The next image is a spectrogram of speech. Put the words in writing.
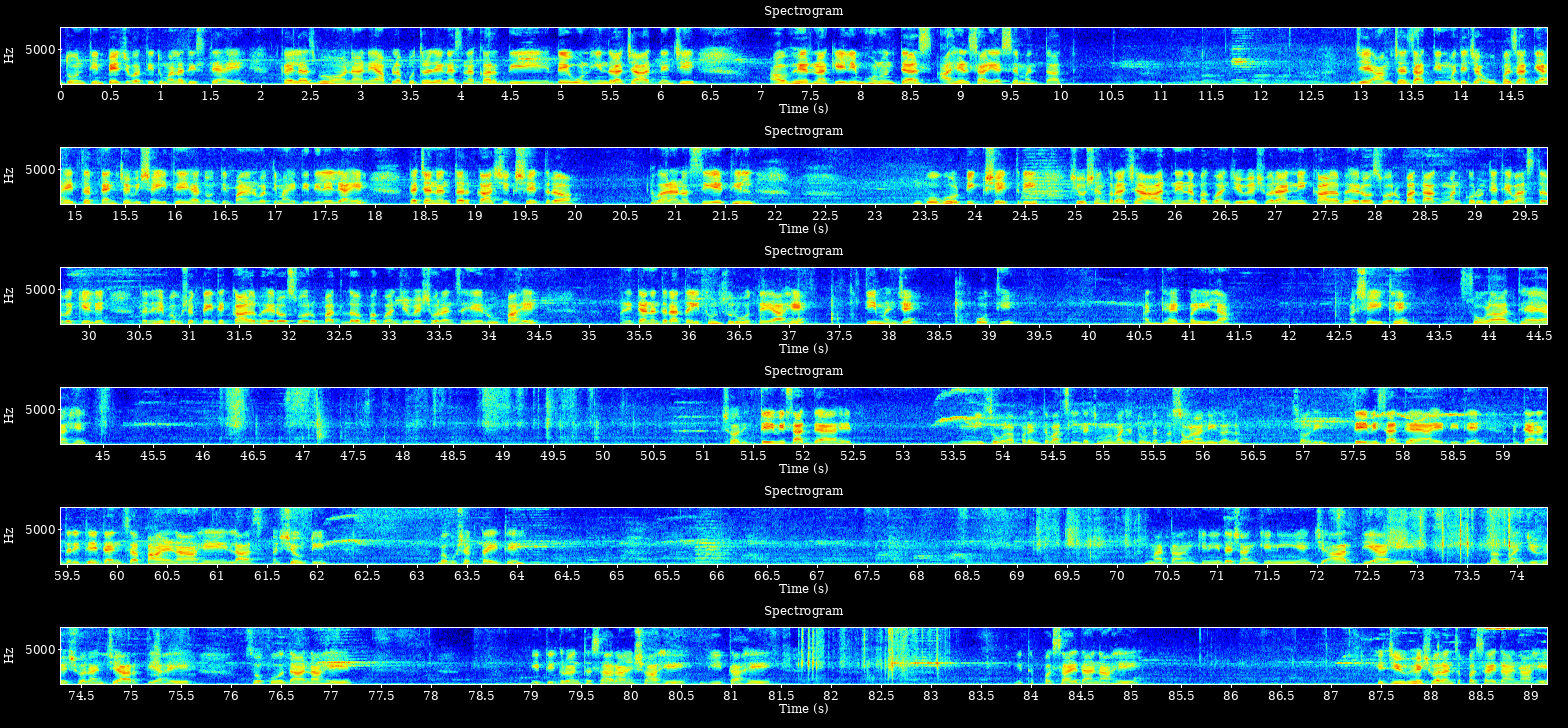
दोन तीन पेजवरती तुम्हाला दिसते आहे. कैलास भुवनाने आपला पुत्र देण्यास नकार दे देऊन इंद्राच्या आज्ञेची अवहेरना केली म्हणून त्यास आहेर साळी असे म्हणतात. जे आमच्या जातींमध्ये ज्या उपजाती आहेत तर त्यांच्याविषयी इथे ह्या दोन तीन पानांवरती माहिती दिलेली आहे. त्याच्यानंतर काशी क्षेत्र वाराणसी येथील गोघोटी क्षेत्री शिवशंकराच्या आज्ञेनं भगवान जीवेश्वरांनी काळभैरव स्वरूपात आगमन करून तेथे वास्तव्य केले. तर हे बघू शकता इथे काळभैरव स्वरूपातलं भगवान जीवेश्वरांचं हे रूप आहे. आणि त्यानंतर आता इथून सुरू होते आहे. ती म्हणजे पोथी. अध्याय पहिला. असे इथे सोळा अध्याय आहेत. सॉरी तेवीस अध्याय आहेत. मी सोळापर्यंत वाचले त्याच्यामुळे माझ्या तोंडातनं सोळा निघालं. सॉरी तेवीस अध्याय आहेत इथे. आणि त्यानंतर इथे त्यांचा पाळणा आहे लास्ट शेवटी. बघू शकता इथे. माता अंकिनी दशांकिनी यांची आरती आहे. भगवान जिव्हेश्वरांची आरती आहे. स्वकोदान आहे. इथे ग्रंथ सारांश आहे. गीत आहे. इथे पसायदान आहे. हे जिव्हेश्वरांचं पसायदान आहे.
